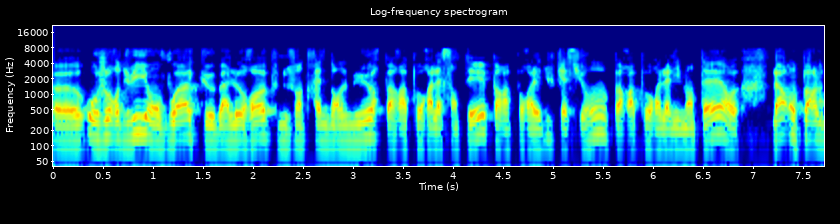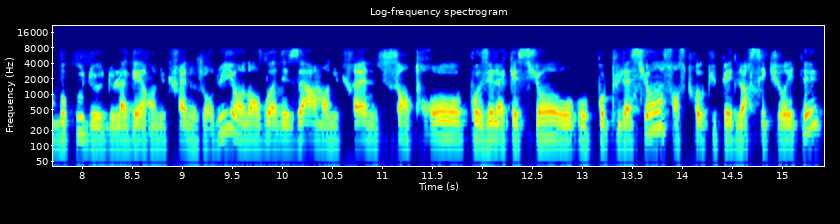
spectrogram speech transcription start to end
Euh, aujourd'hui, on voit que bah, l'Europe nous entraîne dans le mur par rapport à la santé, par rapport à l'éducation, par rapport à l'alimentaire. Là, on parle beaucoup de, de la guerre en Ukraine aujourd'hui. On envoie des armes en Ukraine sans trop poser la question aux, aux populations, sans se préoccuper de leur sécurité.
